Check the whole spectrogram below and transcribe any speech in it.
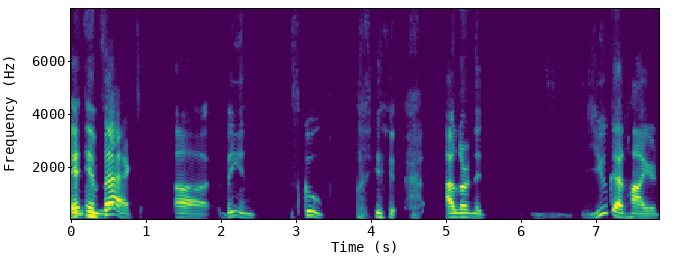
and in fact, uh, being Scoop, I learned that you got hired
